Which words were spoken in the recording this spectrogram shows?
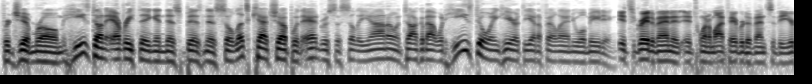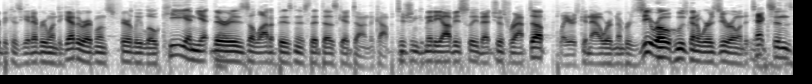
for Jim Rome. He's done everything in this business. So let's catch up with Andrew Siciliano and talk about what he's doing here at the NFL annual meeting. It's a great event. It's one of my favorite events of the year because you get everyone together. Everyone's fairly low key, and yet there is a lot of business that does get done. The competition committee, obviously, that just wrapped up. Players can now wear number zero. Who's going to wear zero in the Texans?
